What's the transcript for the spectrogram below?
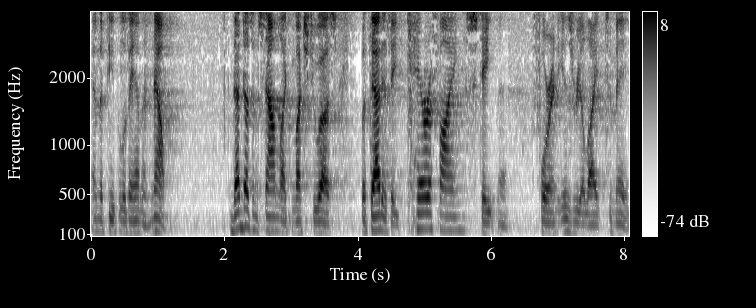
and the people of Ammon. Now, that doesn't sound like much to us, but that is a terrifying statement for an Israelite to make.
